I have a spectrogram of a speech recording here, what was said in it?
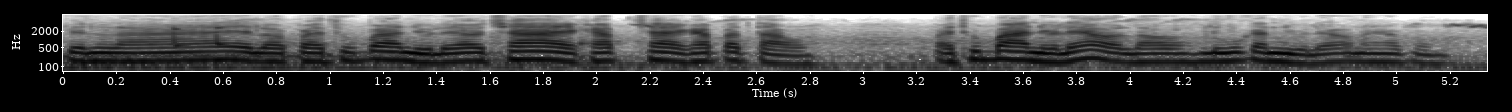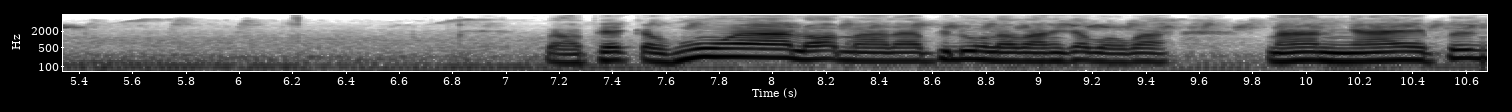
เป็นไรเราไปทุกบ้านอยู่แล้วใช่ครับ ใช่ครับป้าเต่า ไปทุกบ้านอยู่แล้ว เรารู้กันอยู่แล้วนะครับผมบ่าวเพชรกับหัวเลาะมาแล้วพี่ลุงละวันก็บอกว่านั่นไงเพึ่ง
